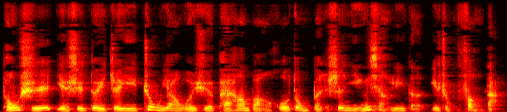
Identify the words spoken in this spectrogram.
同时也是对这一重要文学排行榜活动本身影响力的一种放大。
